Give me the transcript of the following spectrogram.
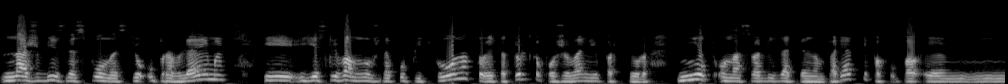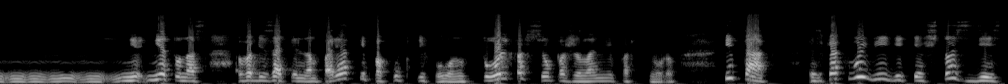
наш бизнес полностью управляемый. И если вам нужно купить клона, то это только по желанию партнера. Нет у нас в обязательном порядке покупа, э, нет у нас в обязательном порядке покупки клонов. Только все по желанию партнеров. Итак, как вы видите, что здесь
